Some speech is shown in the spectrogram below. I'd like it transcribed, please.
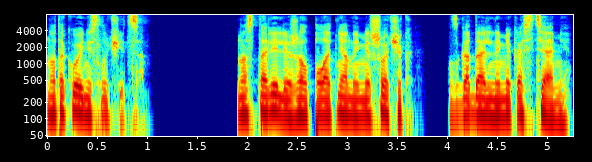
Но такое не случится. На столе лежал полотняный мешочек с гадальными костями.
